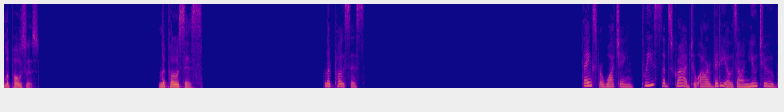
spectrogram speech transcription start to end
Liposis. liposis, liposis. Thanks for watching. Please subscribe to our videos on YouTube.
